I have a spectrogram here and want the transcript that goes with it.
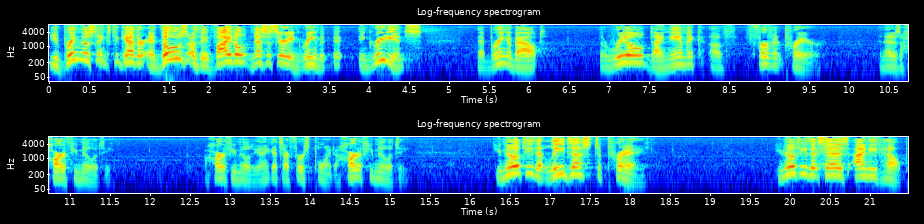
You bring those things together, and those are the vital, necessary uh, ingredients that bring about the real dynamic of fervent prayer, and that is a heart of humility A heart of humility. I think that's our first point a heart of humility. Humility that leads us to pray. Humility that says, I need help.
